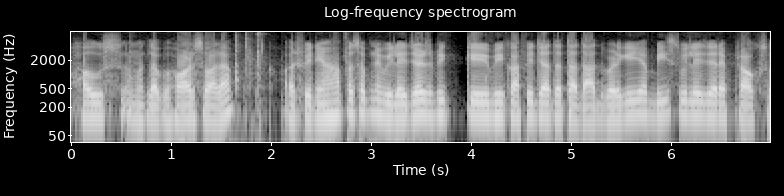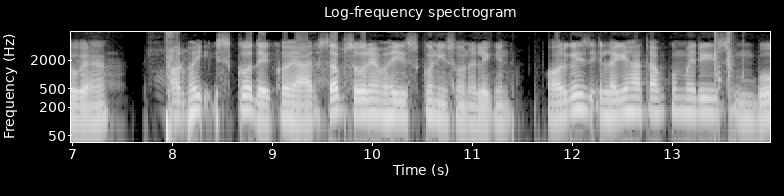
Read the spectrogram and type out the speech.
हाउस मतलब हॉर्स वाला। और फिर यहाँ पर अपने विलेजर्स भी की भी काफ़ी ज़्यादा तादाद बढ़ गई या बीस विलेजर अप्रॉक्स हो गए हैं। और भाई, इसको देखो यार। सब सो रहे हैं भाई, इसको नहीं सोना, लेकिन। और गई लगे हाथ आपको मेरी बो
